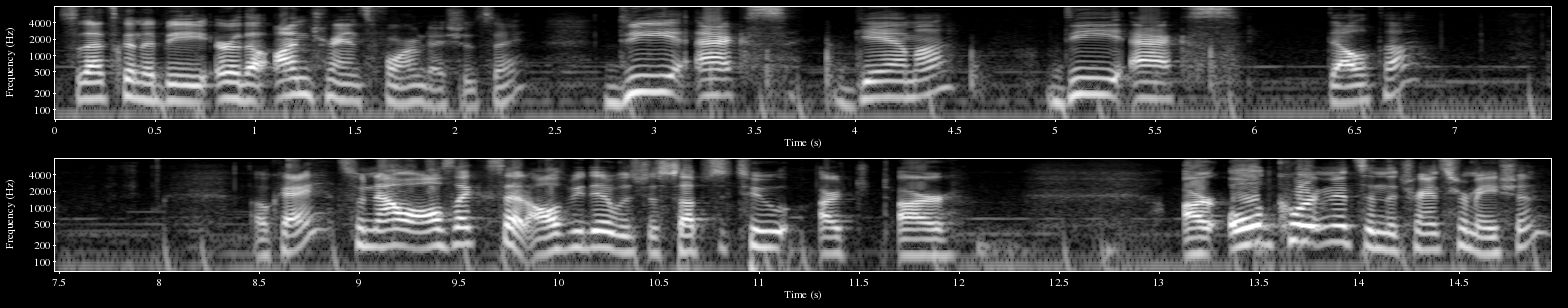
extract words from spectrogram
So that's going to be, or the untransformed, I should say, dx gamma dx delta. Okay, so now all, like I said, all we did was just substitute our, our, our old coordinates in the transformation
